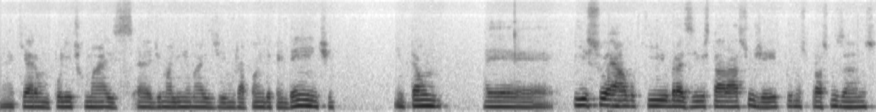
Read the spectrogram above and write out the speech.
né, que era um político mais é, de uma linha mais de um Japão independente. Então, é, isso é algo que o Brasil estará sujeito nos próximos anos,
